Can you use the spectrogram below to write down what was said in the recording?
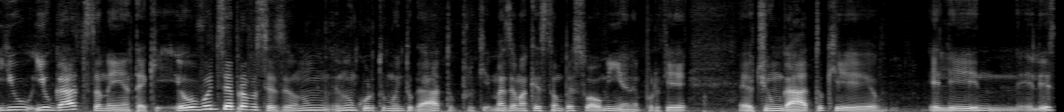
e o, e o gato também, até que. Eu vou dizer pra vocês, eu não, eu não curto muito gato, porque, mas é uma questão pessoal minha, né? Porque eu tinha um gato que ele, ele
